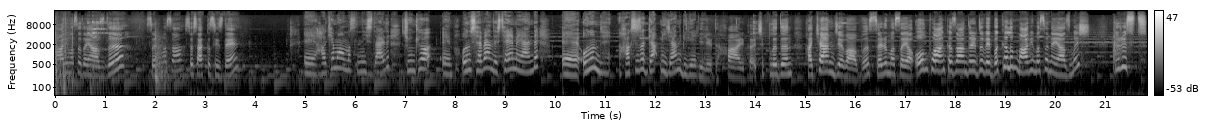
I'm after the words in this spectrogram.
mavi masa da yazdı. Sarı masa söz hakkı sizde. e, hakem olmasını isterdi. Çünkü e, onu seven de sevmeyen de e, onun haksızlık yapmayacağını bilirdi. Bilirdi. Harika açıkladın. Hakem cevabı sarı masaya 10 puan kazandırdı ve bakalım mavi masa ne yazmış? Dürüst.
